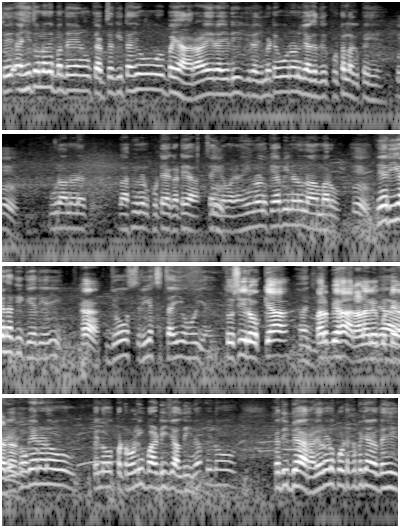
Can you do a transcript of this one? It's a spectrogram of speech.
ਤੇ ਅਸੀਂ ਤਾਂ ਉਹਨਾਂ ਦੇ ਬੰਦੇ ਨੂੰ ਕੈਪਚਰ ਕੀਤਾ ਸੀ ਉਹ ਬਿਹਾਰ ਵਾਲੇ ਜਿਹੜੀ ਰੈਜੀਮੈਂਟ ਉਹ ਉਹਨਾਂ ਨੂੰ ਜਾ ਕੇ ਕੁੱਟਣ ਲੱਗ ਪਏ ਇਹ ਹੂੰ। ਪੂਰਾ ਉਹਨਾਂ ਨੇ ਕਾਫੀ ਉਹਨਾਂ ਨੂੰ ਕੁੱਟਿਆ ਕਟਿਆ ਚਾਈਨਾ ਵਾਲਿਆਂ ਅਸੀਂ ਉਹਨਾਂ ਨੂੰ ਕਿਹਾ ਵੀ ਇਹਨਾਂ ਨੂੰ ਨਾ ਮਾਰੋ। ਇਹ ਰੀਅਲ ਹਕੀਕਤ ਹੈ ਜੀ। ਹਾਂ। ਜੋ ਰੀਅਲ ਸੱਚਾਈ ਉਹ ਹੀ ਹੈ ਜੀ। ਤੁਸੀਂ ਰੋਕਿਆ। ਪਰ ਬਿਹਾਰ ਵਾਲਿਆਂ ਨੇ ਕੁੱਟਿਆ ਉਹਨਾਂ ਨੂੰ। ਕਿਉਂਕਿ ਇਹਨਾਂ ਨੂੰ ਪਹਿਲਾਂ ਪੈਟਰੋਲਿੰਗ ਪਾਰਟੀ ਚੱਲਦੀ ਸੀ ਨਾ ਪਹਿਲਾਂ ਕਦੀ ਬਿਹਾਰ ਵਾਲੇ ਉਹਨਾਂ ਨੂੰ ਕੁੱਟ ਕੇ ਭਜਾਉਂਦੇ ਸੀ।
